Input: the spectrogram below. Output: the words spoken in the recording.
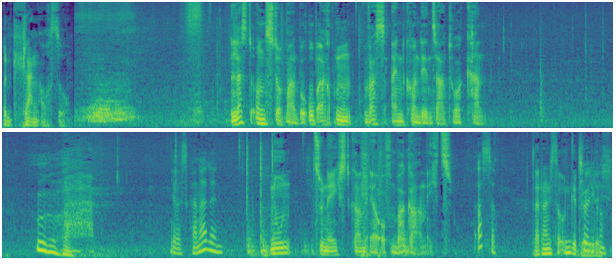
und klang auch so. Lasst uns doch mal beobachten, was ein Kondensator kann. Ja, was kann er denn? Nun, zunächst kann er offenbar gar nichts. Ach so. Seid doch nicht so ungeduldig.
